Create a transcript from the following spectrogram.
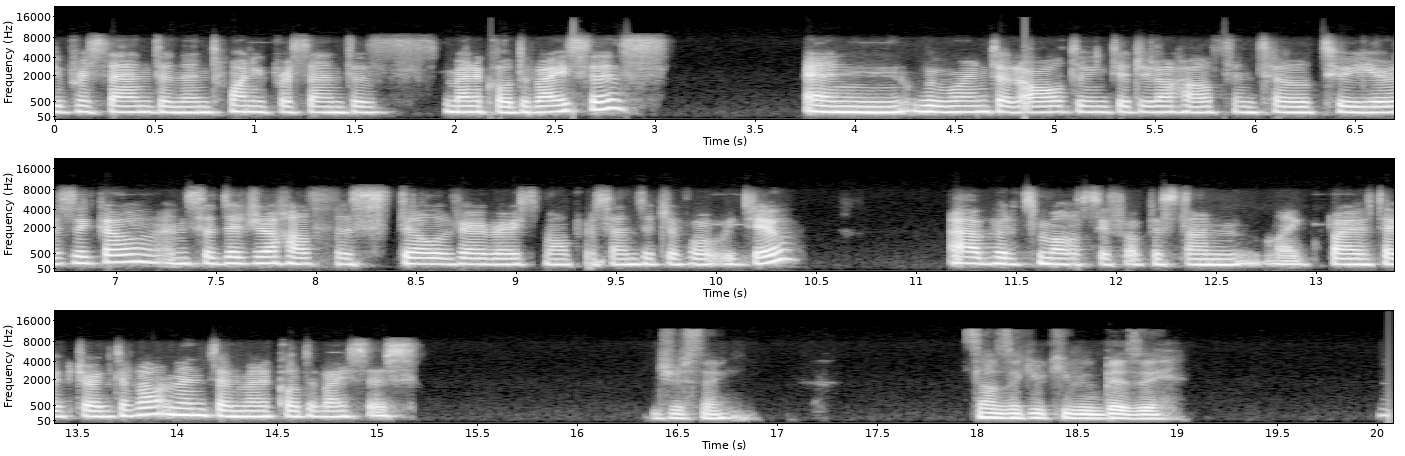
80%, and then 20% is medical devices. And we weren't at all doing digital health until two years ago. And so digital health is still a very, very small percentage of what we do. Uh, but it's mostly focused on like biotech drug development and medical devices. Interesting. Sounds like you're keeping busy.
